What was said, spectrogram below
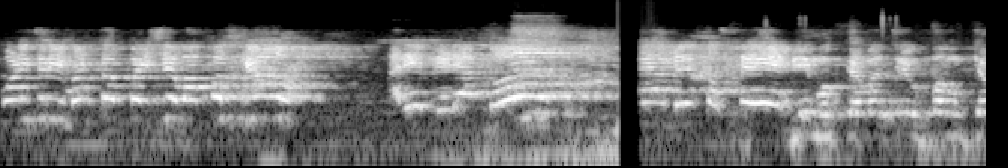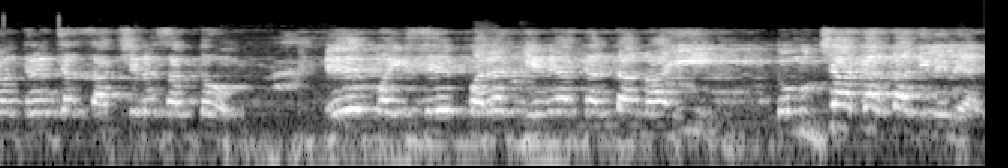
कोणीतरी म्हणतं पैसे वापस घेऊ. अरे वेड्यानो मिळत असते. मी मुख्यमंत्री उपमुख्यमंत्र्यांच्या साक्षीने सांगतो हे पैसे परत घेण्याकरता नाही तुमच्या करता दिलेले आहेत.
